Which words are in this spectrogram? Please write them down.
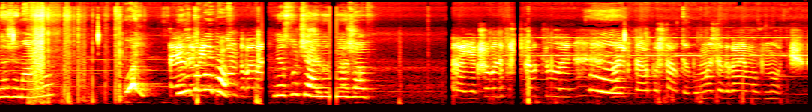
Нажимаємо. Ой! Та Ти я не за давай 5 прав. секунд два лайки. Я случайно нажав. Е, Якщо ви не поставили лайк, то поставте, бо ми забираємо вночі.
